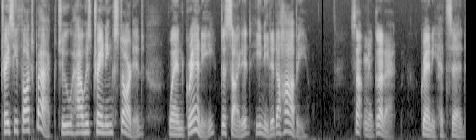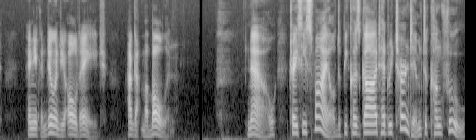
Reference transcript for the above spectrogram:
Tracy thought back to how his training started when Granny decided he needed a hobby. Something you're good at, Granny had said, and you can do into your old age. I got my bowling. Now, Tracy smiled because God had returned him to Kung Fu.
